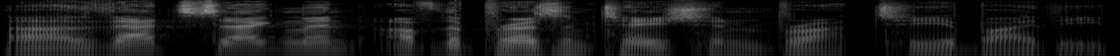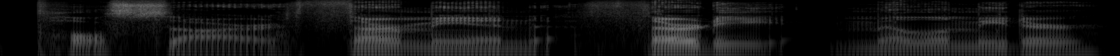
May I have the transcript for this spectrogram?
Uh, that segment of the presentation brought to you by the Pulsar Thermion 30 millimeter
